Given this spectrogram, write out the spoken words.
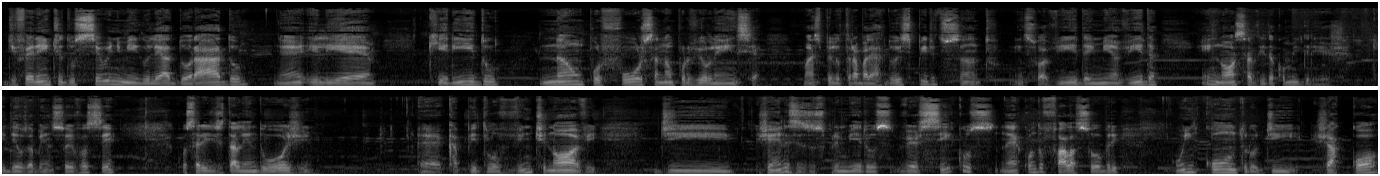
diferente do seu inimigo, Ele é adorado, né? Ele é querido, não por força, não por violência, mas pelo trabalhar do Espírito Santo em sua vida, em minha vida, em nossa vida como igreja. Que Deus abençoe você. Gostaria de estar lendo hoje é, capítulo 29 de Gênesis, os primeiros versículos, né, quando fala sobre o encontro de Jacó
